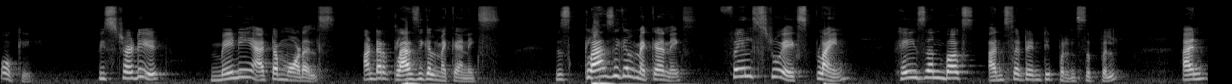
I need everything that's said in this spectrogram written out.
Okay, we studied many atom models under classical mechanics. This classical mechanics fails to explain Heisenberg's uncertainty principle and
